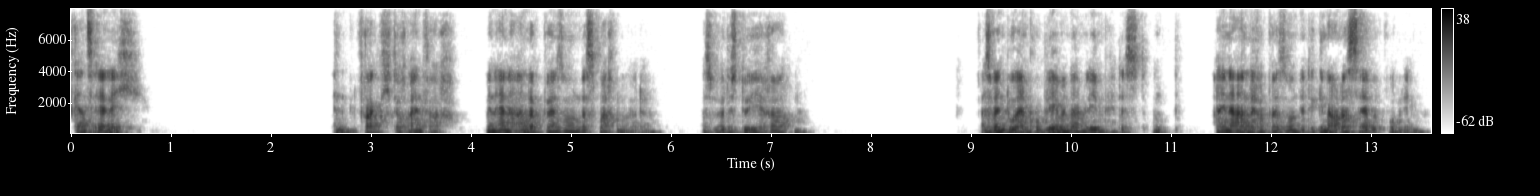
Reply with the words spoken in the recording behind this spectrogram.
ganz ehrlich, frag dich doch einfach, wenn eine andere Person das machen würde, was würdest du ihr raten? Also wenn du ein Problem in deinem Leben hättest und eine andere Person hätte genau dasselbe Problem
